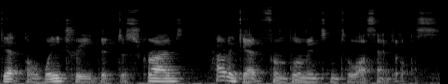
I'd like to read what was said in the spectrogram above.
get a way tree that describes how to get from Bloomington to Los Angeles.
